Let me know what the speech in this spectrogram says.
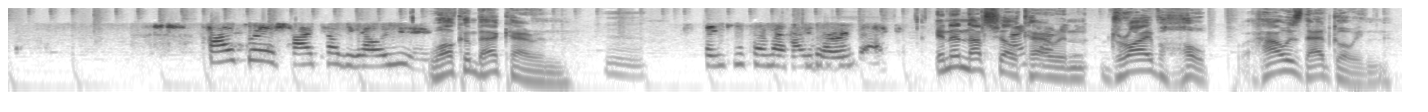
Hi, Fresh. Hi, Tavi. How are you? Welcome back, Karen. Thank you so much back. In a nutshell, Hi, Karen, Drive Hope. How is that going?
